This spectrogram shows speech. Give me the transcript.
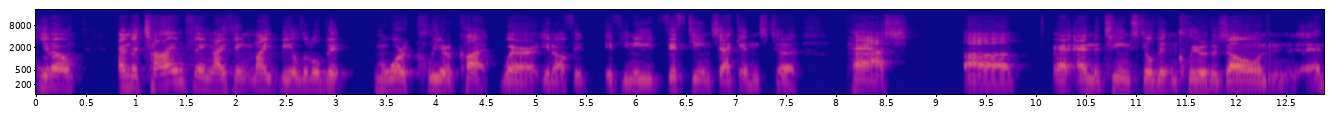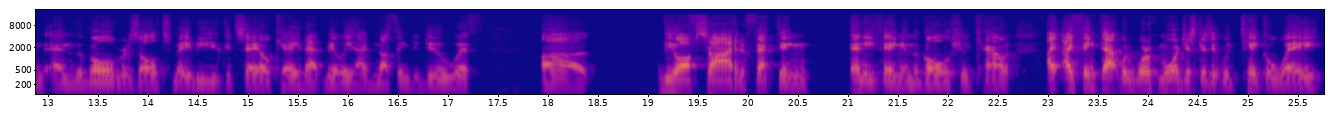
you know and the time thing i think might be a little bit more clear cut where you know if it if you need 15 seconds to pass uh and the team still didn't clear the zone and, and and the goal results maybe you could say okay that really had nothing to do with uh the offside affecting anything and the goal should count. I i think that would work more just because it would take away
